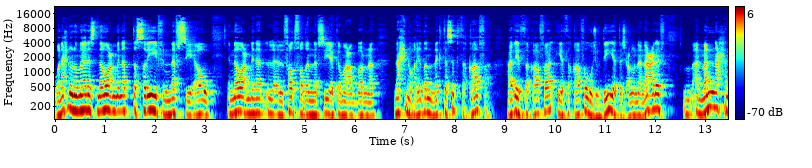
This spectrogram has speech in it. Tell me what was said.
ونحن نمارس نوع من التصريف النفسي أو نوع من الفضفضة النفسية كما عبرنا. نحن أيضا نكتسب ثقافة. هذه الثقافة هي ثقافة وجودية. تجعلنا نعرف من نحن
